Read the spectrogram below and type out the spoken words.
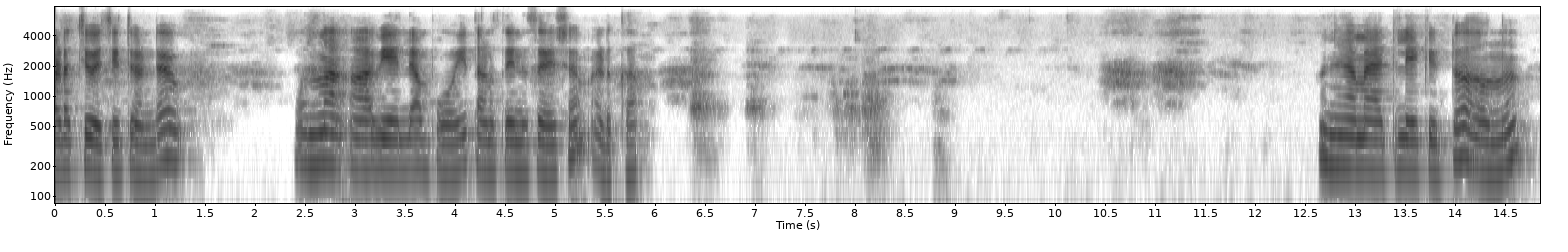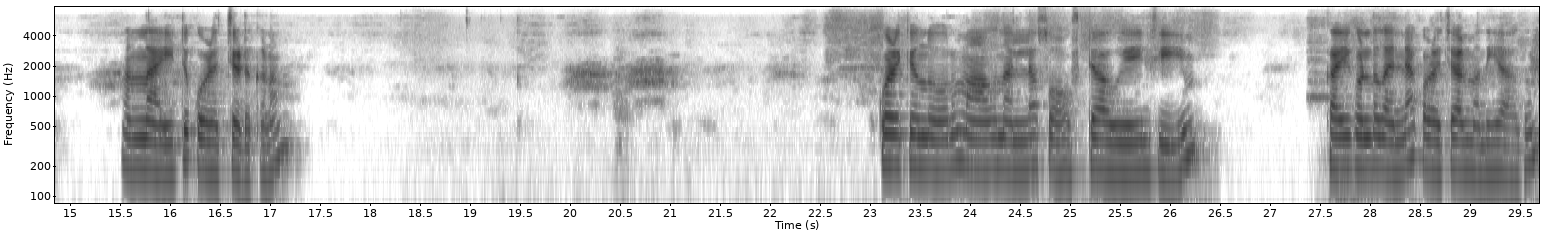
അടച്ച് വെച്ചിട്ടുണ്ട്. ഒന്ന് ആവിയെല്ലാം പോയി തണുത്തതിന് ശേഷം എടുക്കാം. ഞാൻ മാറ്റിലേക്ക് ഇട്ട് അതൊന്ന് നന്നായിട്ട് കുഴച്ചെടുക്കണം. കുഴയ്ക്കും തോറും മാവ് നല്ല സോഫ്റ്റ് ആവുകയും ചെയ്യും. കൈ കൊണ്ട് തന്നെ കുഴച്ചാൽ മതിയാകും.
